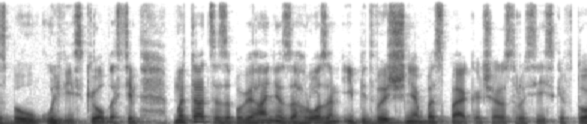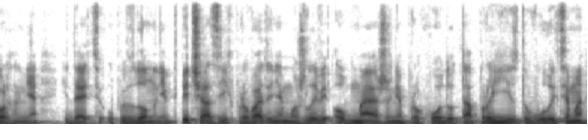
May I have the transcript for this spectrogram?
СБУ у Львівській області. Мета це запобігання загрозам і підвищення безпеки через російське вторгнення. Йдеться у повідомленні. Під час їх проведення можливі обмеження проходу та проїзду вулицями,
